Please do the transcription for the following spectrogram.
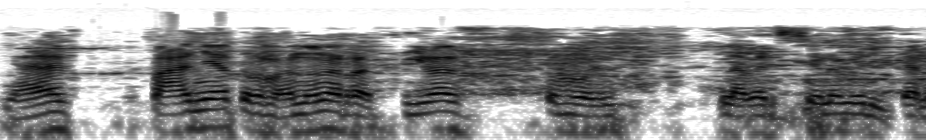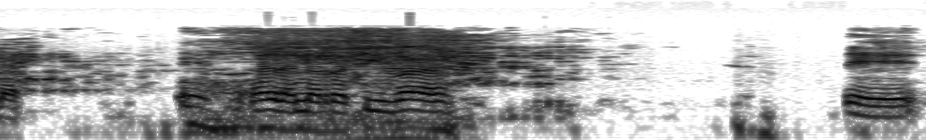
Ya España tomando narrativas como la versión americana. A la narrativa de,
